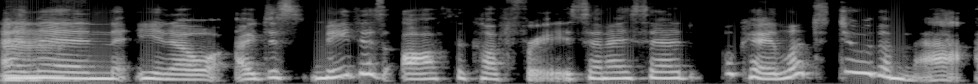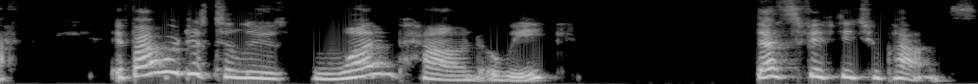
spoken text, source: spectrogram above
Mm. And then, you know, I just made this off the cuff phrase and I said, okay, let's do the math. If I were just to lose one pound a week, that's 52 pounds.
